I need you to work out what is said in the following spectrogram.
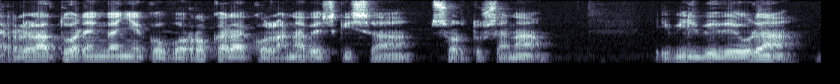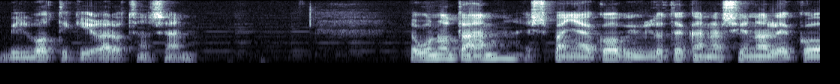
Errelatuaren gaineko borrokarako lanabezkiza sortu zena. Ibilbide ura bilbotik igarotzen zen. Egunotan, Espainiako Biblioteka Nazionaleko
